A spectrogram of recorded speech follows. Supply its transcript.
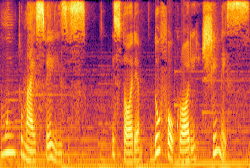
muito mais felizes. História do folclore chinês.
